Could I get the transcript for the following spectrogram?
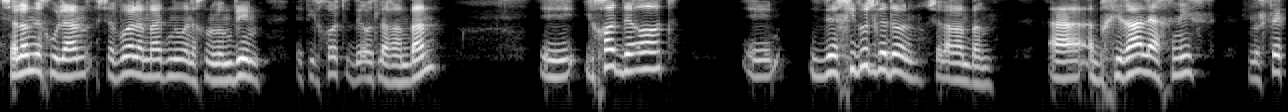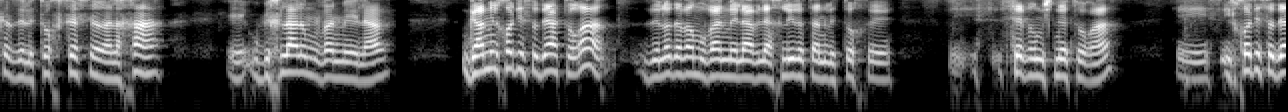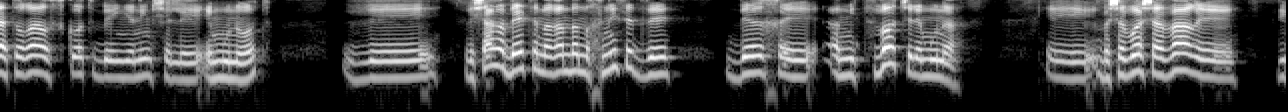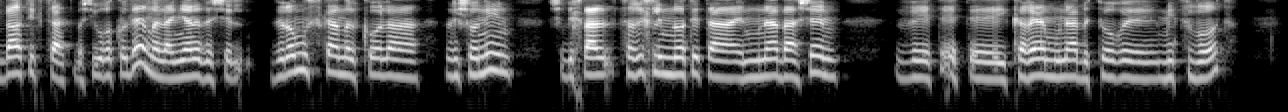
שלום לכולם, השבוע למדנו, אנחנו לומדים את הלכות דעות לרמב"ם. אה, הלכות דעות אה, זה חידוש גדול של הרמב"ם. הבחירה להכניס נושא כזה לתוך ספר הלכה אה, הוא בכלל לא מובן מאליו. גם הלכות יסודי התורה זה לא דבר מובן מאליו להכליל אותן בתוך ספר משנה תורה. הלכות יסודי התורה עוסקות בעניינים של אמונות. ו... ושם בעצם הרמב"ם מכניס את זה דרך אה, המצוות של אמונה. אה, בשבוע שעבר אה, דיברתי קצת בשיעור הקודם על העניין הזה של זה לא מוסכם על כל הראשונים שבכלל צריך למנות את האמונה בהשם ואת את, אה, עיקרי האמונה בתור אה, מצוות,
